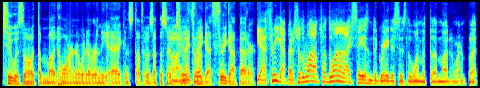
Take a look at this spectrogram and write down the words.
Two was the one with the mud horn or whatever in the egg and stuff. It was episode oh, two. Three got three got better. Yeah, three got better. So the one I'm the one that I say isn't the greatest is the one with the mud horn. But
